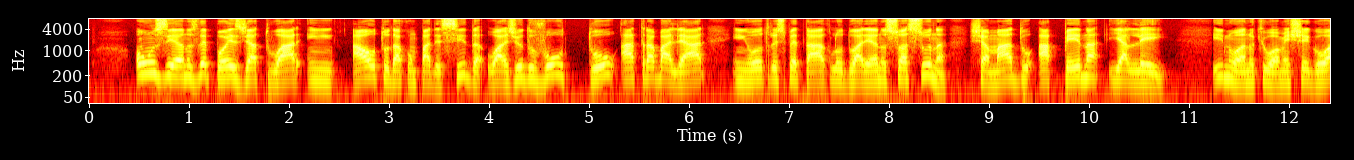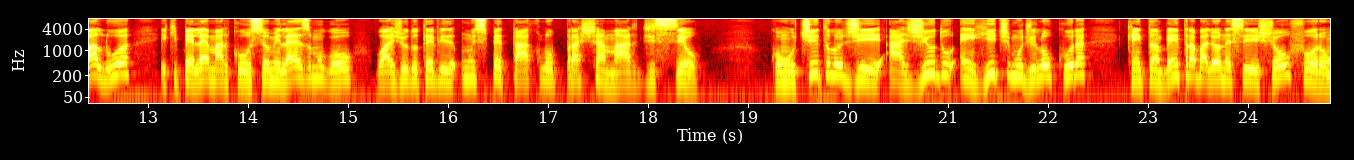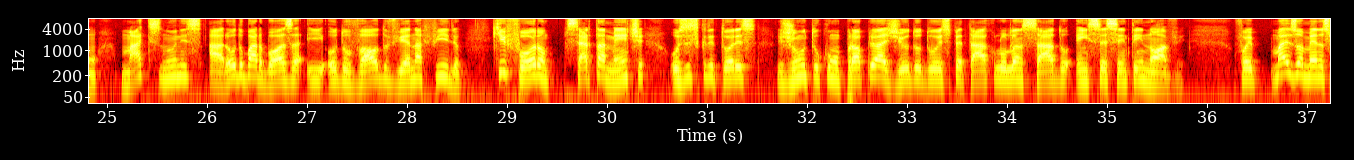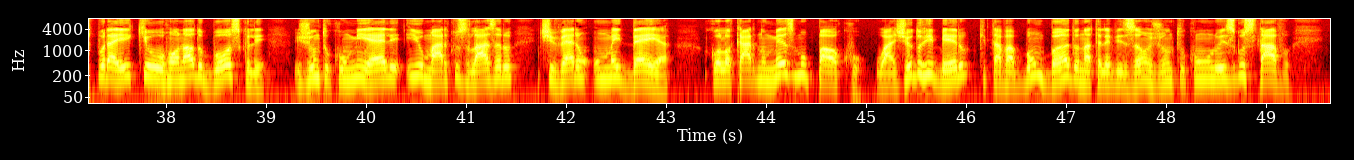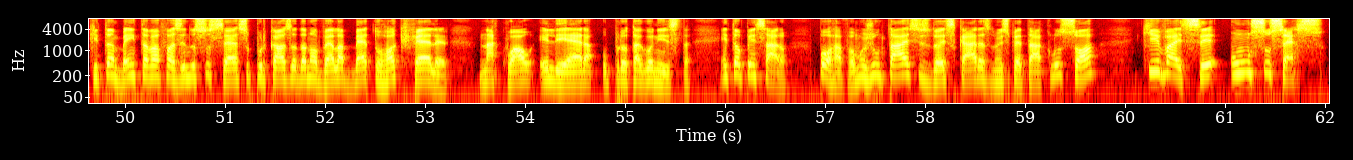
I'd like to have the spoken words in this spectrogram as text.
11 anos depois de atuar em Alto da Compadecida, o Agildo voltou a trabalhar em outro espetáculo do Ariano Suassuna, chamado A Pena e a Lei. E no ano que o homem chegou à Lua e que Pelé marcou o seu milésimo gol, o Agildo teve um espetáculo para chamar de seu. Com o título de Agildo em Ritmo de Loucura, quem também trabalhou nesse show foram Max Nunes, Haroldo Barbosa e Oduvaldo Viana Filho, que foram certamente os escritores junto com o próprio Agildo do espetáculo lançado em 69. Foi mais ou menos por aí que o Ronaldo Boscoli, junto com Miele e o Marcos Lázaro, tiveram uma ideia colocar no mesmo palco o Agildo Ribeiro, que estava bombando na televisão junto com o Luiz Gustavo, que também estava fazendo sucesso por causa da novela Beto Rockefeller, na qual ele era o protagonista. Então pensaram, porra, vamos juntar esses dois caras num espetáculo só, que vai ser um sucesso.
